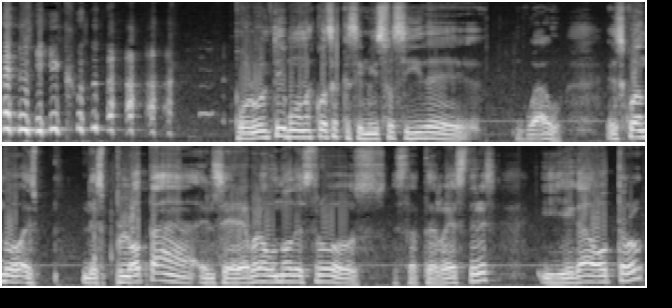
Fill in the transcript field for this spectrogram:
película? Por último, una cosa que se me hizo así de wow, es cuando es- le explota el cerebro a uno de estos extraterrestres y llega otro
